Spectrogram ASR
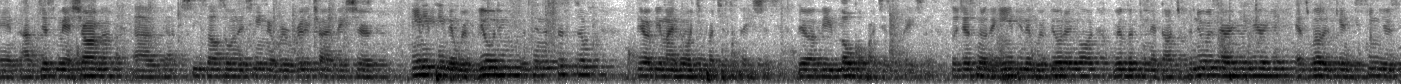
And I've just met Sharma, uh, she's also on the team, and we're really trying to make sure anything that we're building within the system, there will be minority participation. There will be local participation. So just know that anything that we're building on, we're looking at the entrepreneurs that are in the area, as well as getting seniors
